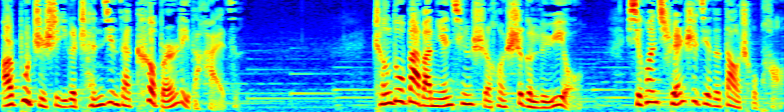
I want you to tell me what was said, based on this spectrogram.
而不只是一个沉浸在课本里的孩子。”成都爸爸年轻时候是个驴友，喜欢全世界的到处跑，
